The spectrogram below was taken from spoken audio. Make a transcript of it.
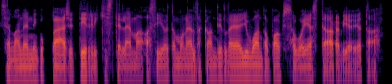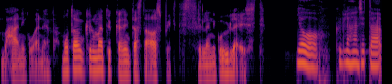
sellainen niin kuin pääsy tirkistelemään asioita monelta kantilta, ja Juvan tapauksessa voidaan sitten arvioida jotain vähän niin kuin enemmän. Mutta kyllä mä tykkäsin tästä aspektista sille niin kuin yleisesti. Joo, kyllähän sitä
